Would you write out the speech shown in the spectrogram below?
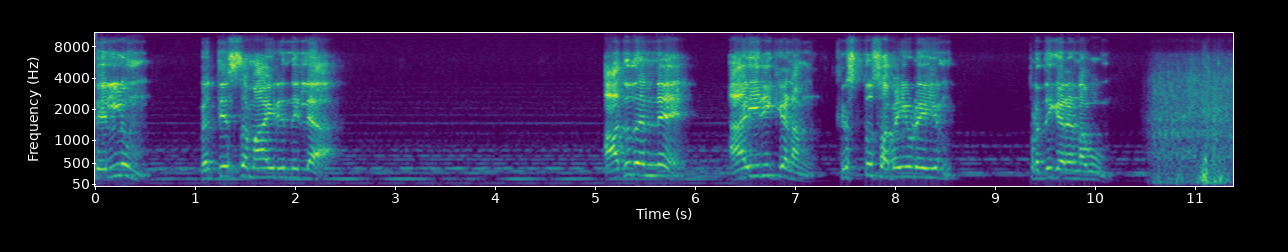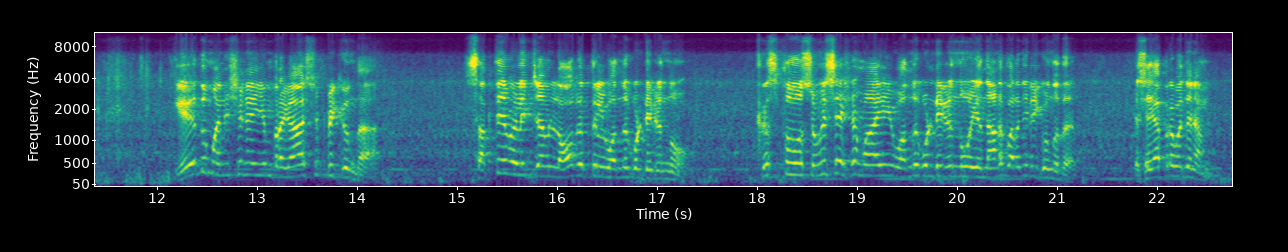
തെല്ലും വ്യത്യസ്തമായിരുന്നില്ല. അത് തന്നെ ആയിരിക്കണം ക്രിസ്തു സഭയുടെയും പ്രതികരണവും. ഏതു മനുഷ്യനെയും പ്രകാശിപ്പിക്കുന്ന സത്യവെളിച്ചം ലോകത്തിൽ വന്നുകൊണ്ടിരുന്നു. ക്രിസ്തു സുവിശേഷമായി വന്നുകൊണ്ടിരുന്നു എന്നാണ് പറഞ്ഞിരിക്കുന്നത്. യശയാപ്രവചനം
